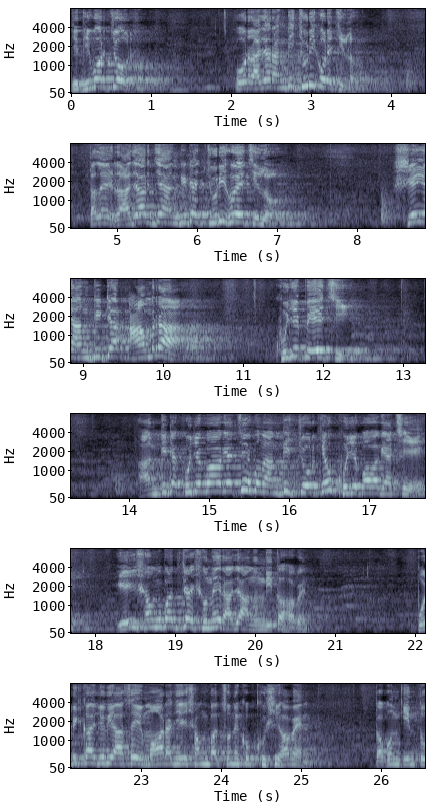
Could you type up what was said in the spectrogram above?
যে ধীবর চোর, ও রাজার আংটি চুরি করেছিল। তাহলে রাজার যে আংটিটা চুরি হয়েছিল, সেই আংটিটা আমরা খুঁজে পেয়েছি। আংটিটা খুঁজে পাওয়া গেছে এবং আংটির চোরকেও খুঁজে পাওয়া গেছে। এই সংবাদটা শুনে রাজা আনন্দিত হবেন। পরীক্ষায় যদি আসে, মহারাজ এই সংবাদ শুনে খুব খুশি হবেন। তখন কিন্তু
